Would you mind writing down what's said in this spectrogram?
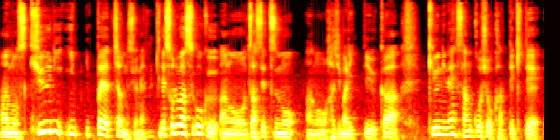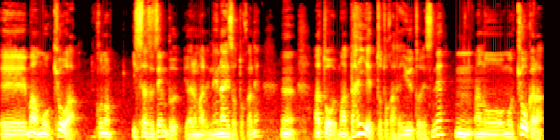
あの急にいっぱいやっちゃうんですよね。でそれはすごくあの挫折のあの始まりっていうか急にね参考書を買ってきて、えー、まあ、もう今日はこの1冊全部やるまで寝ないぞとかね、うん、あと、まあ、ダイエットとかで言うとですね、うん、あのもう今日から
